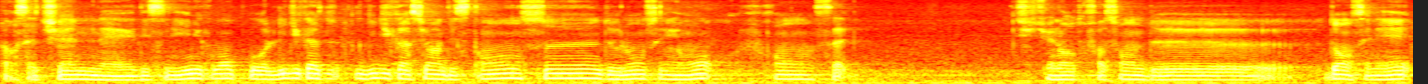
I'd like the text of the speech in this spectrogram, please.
Alors cette chaîne est destinée uniquement pour l'éducation à distance de l'enseignement français. C'est une autre façon de d'enseigner.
